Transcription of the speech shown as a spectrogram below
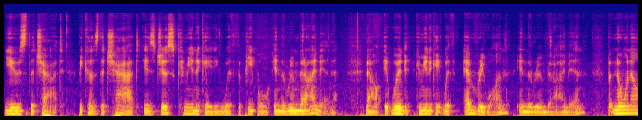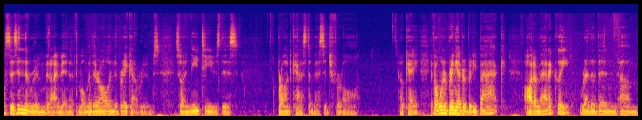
use the chat because the chat is just communicating with the people in the room that I'm in. Now, it would communicate with everyone in the room that I'm in, but no one else is in the room that I'm in at the moment. They're all in the breakout rooms. So I need to use this broadcast a message for all. Okay? If I want to bring everybody back automatically rather than, um,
